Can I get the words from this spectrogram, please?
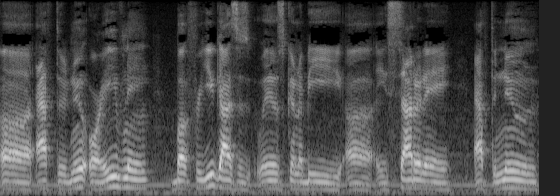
uh, afternoon or evening. But for you guys, it's, going to be uh, a Saturday afternoon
